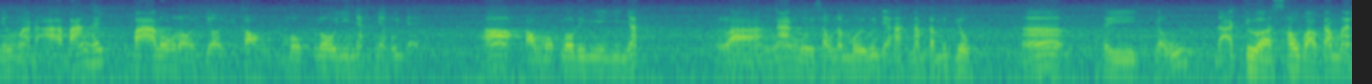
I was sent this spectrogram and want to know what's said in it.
Nhưng mà đã bán hết 3 lô rồi giờ chỉ còn một lô duy nhất nha quý chị. Đó, còn một lô đi duy nhất là ngang 10 sau 50 quý chị ha 500 mét vuông. Đó, thì chủ đã chừa sâu vào trong này.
